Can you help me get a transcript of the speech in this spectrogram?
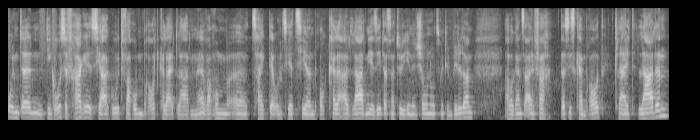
Und äh, die große Frage ist ja gut, warum Brautkleidladen? Ne? Warum äh, zeigt er uns jetzt hier einen Brautkleidladen? Ihr seht das natürlich in den Shownotes mit den Bildern. Aber ganz einfach, das ist kein Brautkleidladen,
